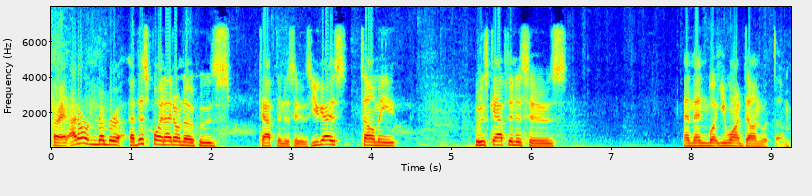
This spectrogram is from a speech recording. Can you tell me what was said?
Alright, I don't remember, at this point I don't know whose captain is whose. You guys tell me whose captain is whose, and then what you want done with them.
